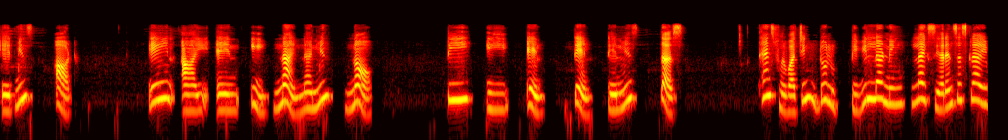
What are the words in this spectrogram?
Eight means art. N-I-N-E. Nine. Nine means now T-E-N. Ten. Ten means thus. Thanks for watching Dolu TV Learning. Like, share and subscribe.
